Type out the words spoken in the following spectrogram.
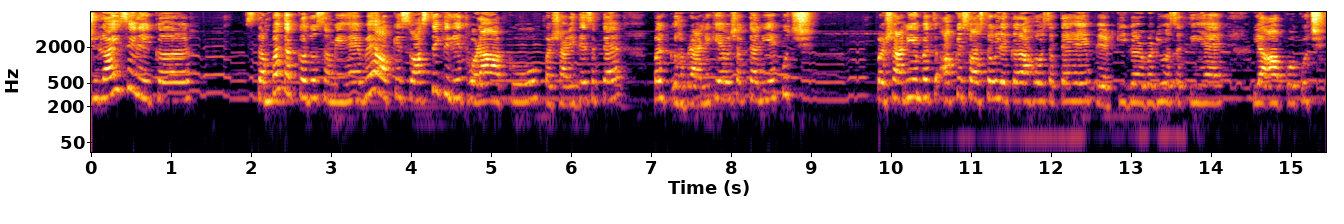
जुलाई से लेकर सितंबर तक का जो समय है वह आपके स्वास्थ्य के लिए थोड़ा आपको परेशानी दे सकता है, पर घबराने की आवश्यकता नहीं है। कुछ परेशानी आपके स्वास्थ्य को लेकर हो सकता है, पेट की गड़बड़ी हो सकती है, या आपको कुछ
